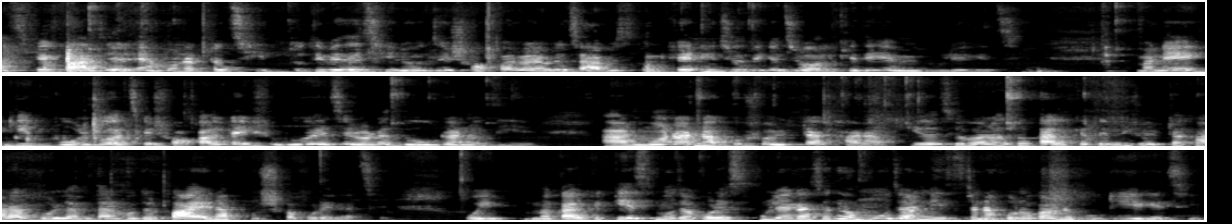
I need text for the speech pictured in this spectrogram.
আজকে কাজের এমন একটা ছিদ্রুতি বেঁধেছিল যে সকালবেলা ওটা চা বিস্কুট খেয়ে নিয়েছি, ওদিকে জল খেতেই আমি ভুলে গেছি। মানে কি বলব, আজকে সকালটাই শুরু হয়েছে ওটা দৌড়ানো দিয়ে। আর মনার না শরীরটা খারাপ। কি হয়েছে বলো তো? কালকে তো এমনি শরীরটা খারাপ বললাম। তার মধ্যে পায়ে না ফুসকা পড়ে গেছে। ওই কালকে কেস মোজা পরে স্কুলে গেছে তো, মোজার নিচটা না কোনো কারণে গুটিয়ে গেছিল।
